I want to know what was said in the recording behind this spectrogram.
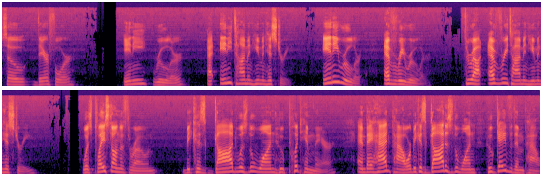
So, therefore, any ruler at any time in human history, any ruler, every ruler, throughout every time in human history, was placed on the throne because God was the one who put him there, and they had power because God is the one who gave them power.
